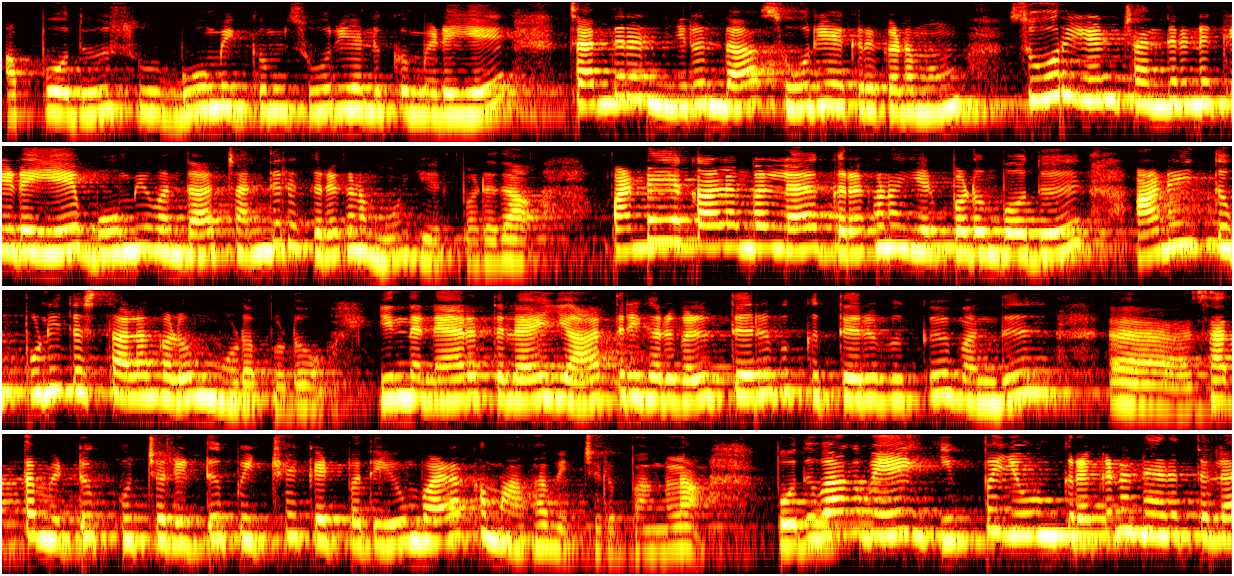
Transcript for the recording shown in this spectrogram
அப்போது சூ பூமிக்கும் சூரியனுக்கும் இடையே சந்திரன் இருந்தால் சூரிய கிரகணமும் சூரியன் சந்திரனுக்கு இடையே பூமி வந்தால் சந்திர கிரகணமும் ஏற்படுதா? பண்டைய காலங்களில் கிரகணம் ஏற்படும் போது அனைத்து புனித ஸ்தலங்களும் மூடப்படும். இந்த நேரத்தில் யாத்ரிகர்கள் தெருவுக்கு தெருவுக்கு வந்து சத்தமிட்டு கூச்சலிட்டு பிச்சை கேட்பதையும் வழக்கமாக வச்சுருப்பாங்களாம். பொதுவாகவே இப்பயும் கிரகண நேரத்தில்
